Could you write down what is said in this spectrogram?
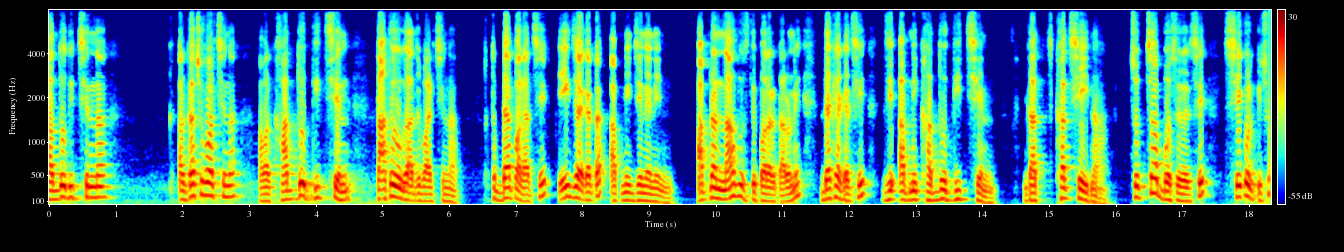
খাদ্য দিচ্ছেন না, আর গাছও বাড়ছে না, আবার খাদ্য দিচ্ছেন, তাতেও গাছ বাড়ছে না। একটা ব্যাপার আছে, এই জায়গাটা আপনি জেনে নিন। আপনার না বুঝতে পারার কারণে দেখা গেছে যে আপনি খাদ্য দিচ্ছেন, গাছ খাচ্ছেই না। চুপচাপ বসে রয়েছে, শেকড় কিছু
